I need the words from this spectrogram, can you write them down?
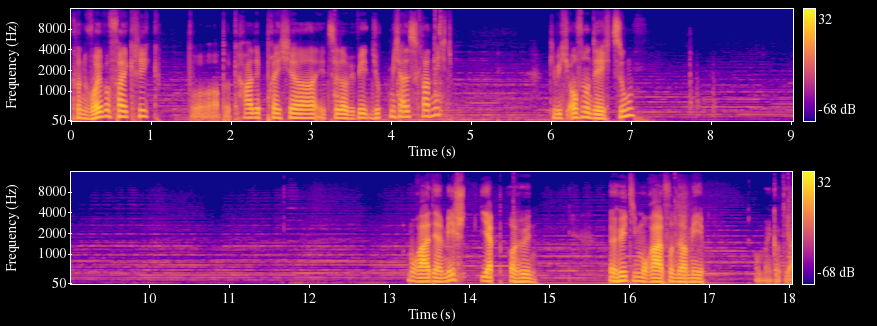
Konvoibefallkrieg. Boah, Blockadebrecher etc. Juckt mich alles gerade nicht. Gebe ich offen und ehrlich zu. Moral der Armee, yep, erhöhen. Erhöht die Moral von der Armee. Oh mein Gott, ja.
